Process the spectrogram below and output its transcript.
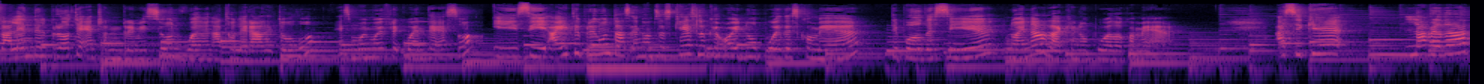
salen del brote, entran en remisión, vuelven a tolerar de todo. Es muy muy frecuente eso. Y si ahí te preguntas, entonces, ¿qué es lo que hoy no puedes comer? Te puedo decir, no hay nada que no puedo comer. Así que la verdad,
